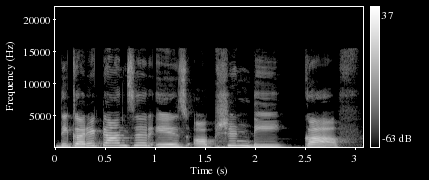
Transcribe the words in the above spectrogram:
The correct answer is option D calf.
